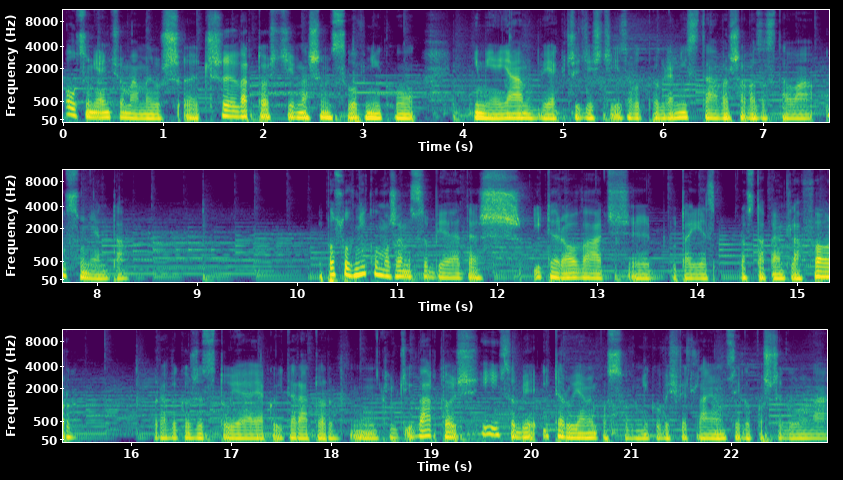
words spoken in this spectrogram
Po usunięciu mamy już trzy wartości w naszym słowniku. Imię Jan, wiek 30 i zawód programista. Warszawa została usunięta. Po słowniku możemy sobie też iterować. Y, tutaj jest prosta pętla for, która wykorzystuje jako iterator mm, klucz i wartość i sobie iterujemy po słowniku, wyświetlając jego poszczególne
